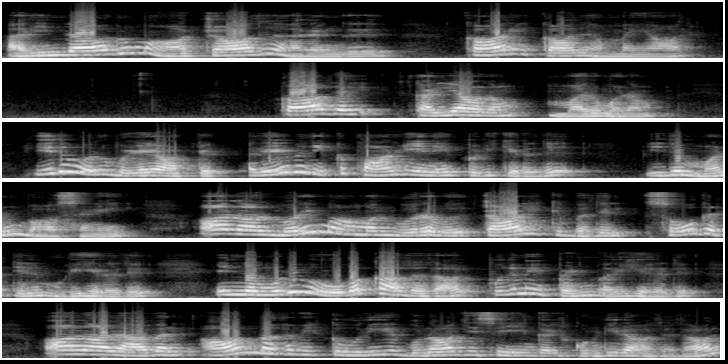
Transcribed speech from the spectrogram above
அறிந்தாடும் ஆற்றாது அரங்கு. காரைக்கால் அம்மையார். காதல் கல்யாணம் மறுமணம். இது ஒரு விளையாட்டு. ரேவதிக்கு பாண்டியனை பிடிக்கிறது. இது மண் வாசனை. ஆனால் முறைமாமன் உறவு தாலிக்கு பதில் சோகத்தில் முடிகிறது. இந்த முடிவு உவக்காததால் புதுமை பெண் வருகிறது. ஆனால் அவன் ஆண்மகவிக்கு உரிய குணாதிசயங்கள் கொண்டிராததால்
